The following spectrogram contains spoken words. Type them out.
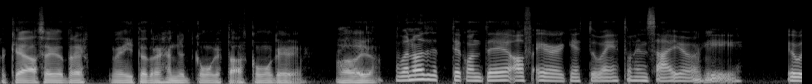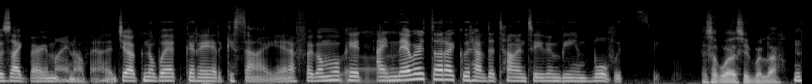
Es que hace tres, me dijiste tres años como que estabas como que todavía. Bueno, te, te conté off air que estuve en estos ensayos y it was like very mind opening. Yo no podía creer que estaba ahí. Era, fue como que I never thought I could have the talent to even be involved with people. Eso puede decir, ¿verdad? No,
